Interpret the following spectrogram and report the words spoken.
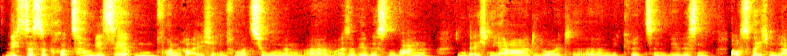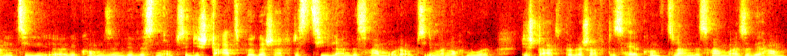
Nichtsdestotrotz haben wir sehr umfangreiche Informationen. Ähm, also wir wissen, wann, in welchem Jahr die Leute äh, migriert sind. Wir wissen, aus welchem Land sie äh, gekommen sind. Wir wissen, ob sie die Staatsbürgerschaft des Ziellandes haben oder ob sie immer noch nur die Staatsbürgerschaft des Herkunftslandes haben. Also wir haben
